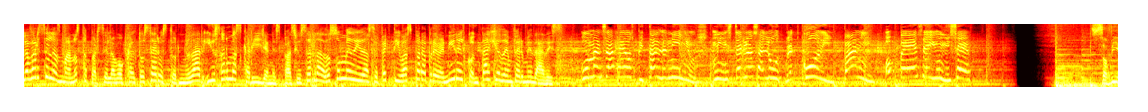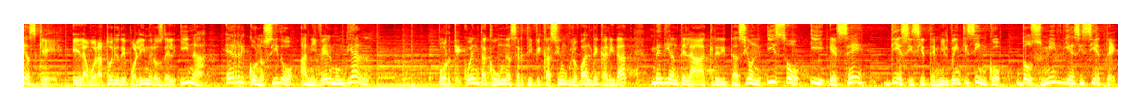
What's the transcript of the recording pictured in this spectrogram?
Lavarse las manos, taparse la boca al toser o estornudar y usar mascarilla en espacios cerrados son medidas efectivas para prevenir el contagio de enfermedades. Un mensaje de Hospital de Niños, Ministerio de Salud, Red Cudi, PANI, OPS y UNICEF. ¿Sabías que el laboratorio de polímeros del INA es reconocido a nivel mundial? Porque cuenta con una certificación global de calidad mediante la acreditación ISO IEC 17025-2017.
